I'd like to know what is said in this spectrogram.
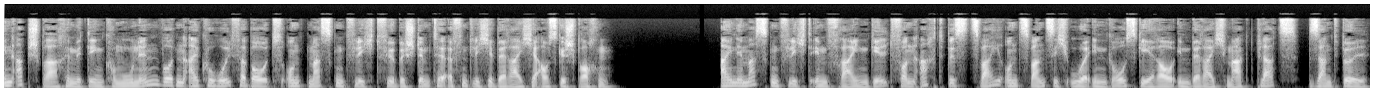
In Absprache mit den Kommunen wurden Alkoholverbot und Maskenpflicht für bestimmte öffentliche Bereiche ausgesprochen. Eine Maskenpflicht im Freien gilt von 8 bis 22 Uhr in Groß-Gerau im Bereich Marktplatz, Sandböll,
